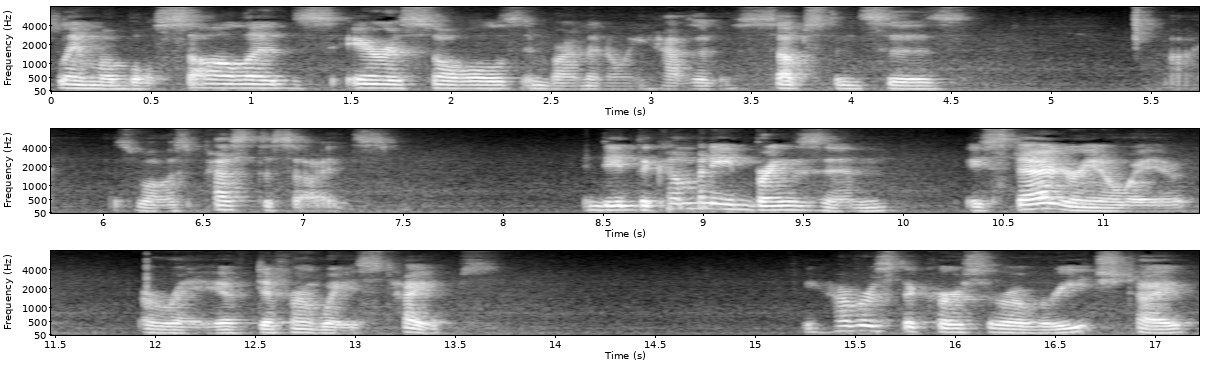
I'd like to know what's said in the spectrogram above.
flammable solids, aerosols, environmentally hazardous substances, uh, as well as pesticides. Indeed, the company brings in a staggering array of, array of different waste types. He hovers the cursor over each type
